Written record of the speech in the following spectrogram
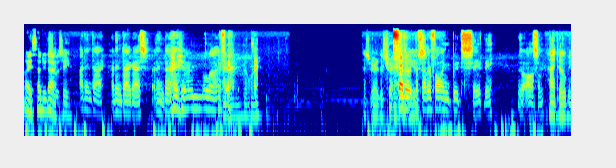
Nice, how'd you die? So was he. I didn't die. I didn't die, guys. I didn't die. I'm alive. I got. Don't worry. That's very good The strategy. feather, the feather falling boots saved me. It was awesome. Hi, Toby.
